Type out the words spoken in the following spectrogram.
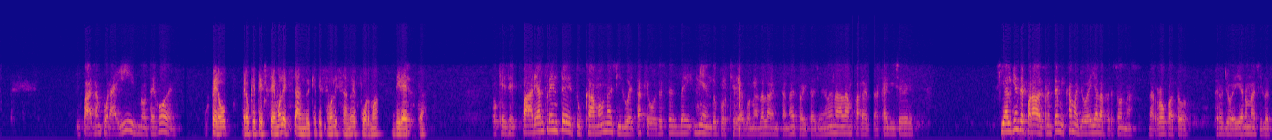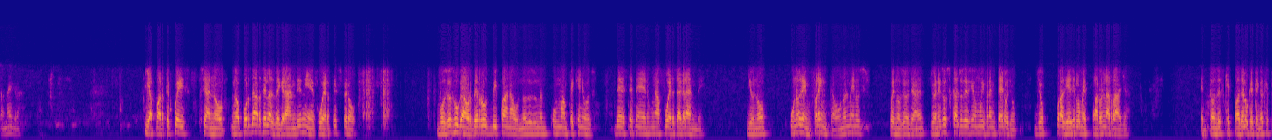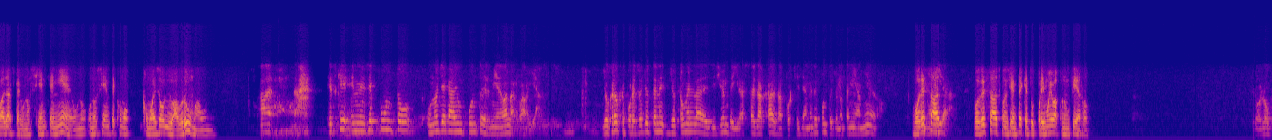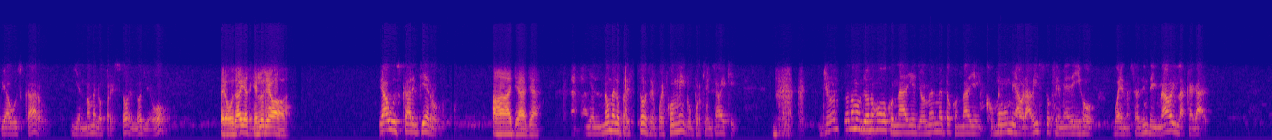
Y pasan por ahí, no te joden. Pero, pero que te esté molestando y que te esté molestando de forma directa. O que se pare al frente de tu cama una silueta que vos estés viendo porque diagonal a la ventana de tu habitación hay una lámpara en la calle y se ve. Si alguien se paraba al frente de mi cama, yo veía a la persona, la ropa, todo. Pero yo veía una silueta negra. Y aparte, pues, o sea, no, no por dárselas de grandes ni de fuertes, pero vos sos jugador de rugby, pana, vos no sos un, un man pequeño, vos debes tener una fuerza grande. Y uno, uno se enfrenta, uno al menos, pues no sé, yo en esos casos he sido muy frentero, yo, yo por así decirlo, me paro en la raya. Entonces, que pase lo que tenga que pasar, pero uno siente miedo, uno, uno siente como, como eso lo abruma a uno. Ah, ah, es que en ese punto uno llega de un punto del miedo a la rabia. Yo creo que por eso yo, ten- yo tomé la decisión de ir hasta esa casa, porque ya en ese punto yo no tenía miedo. Vos tenía ira. vos estabas consciente que tu primo iba con un fierro. Yo lo fui a buscar y él no me lo prestó, él lo llevó. Pero vos sabías que él lo llevaba. Fui a buscar el fierro Ah, ya, ya. y él no me lo prestó, se fue conmigo porque él sabe que yo, yo, no, yo no juego con nadie, yo me meto con nadie. ¿Y cómo me habrá visto que me dijo, bueno, estás indignado y la cagás?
